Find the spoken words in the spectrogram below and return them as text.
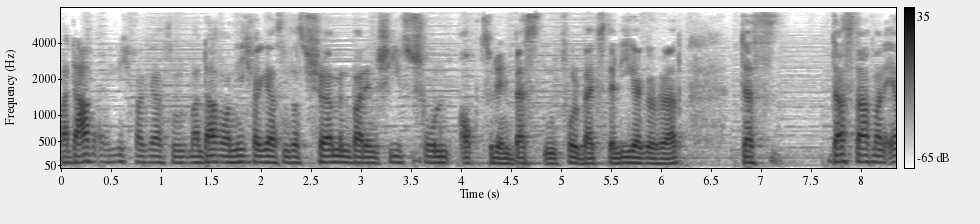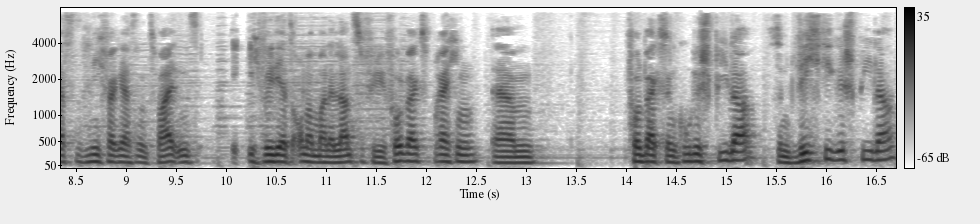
Man darf auch nicht vergessen, man darf auch nicht vergessen, dass Sherman bei den Chiefs schon auch zu den besten Fullbacks der Liga gehört. Das, das darf man erstens nicht vergessen und zweitens, ich will jetzt auch noch mal eine Lanze für die Fullbacks brechen. Ähm, Fullbacks sind gute Spieler, sind wichtige Spieler,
